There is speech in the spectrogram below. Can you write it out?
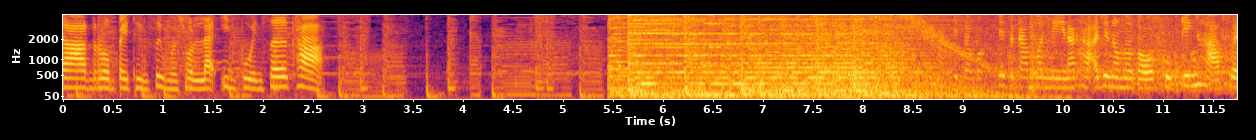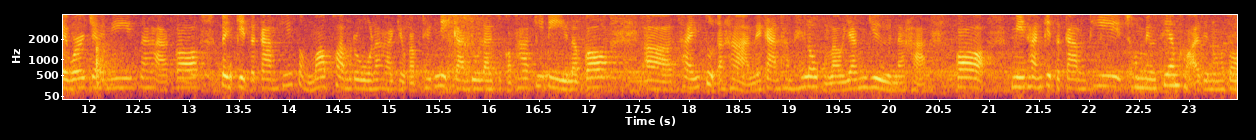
การรวมไปถึงสื่อมวลชนและอินฟลูเอนเซอร์ค่ะ วันนี้นะคะ Ajinomoto Cooking Hub Flavor Journeys นะคะ ก็เป็นกิจกรรมที่ส่งมอบความรู้นะคะ เกี่ยวกับเทคนิคการดูแลสุขภาพที่ดี แล้วก็เอ่อใช้สูตรอาหารในการทำให้โลกของเรายั่งยืนนะคะ ก็มีทั้งกิจกรรมที่ชมมิวเซียมของ Ajinomoto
